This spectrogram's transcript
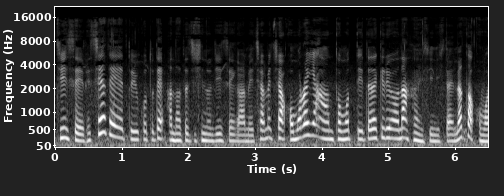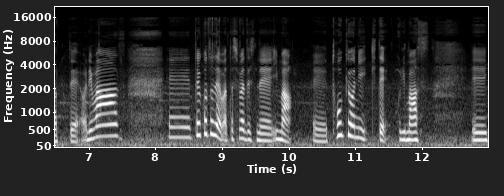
人生フェスやでということで、あなた自身の人生がめちゃめちゃおもろいやんと思っていただけるような配信にしたいなと思っております。えーということで、私はですね、今、えー東京に来ております。えー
